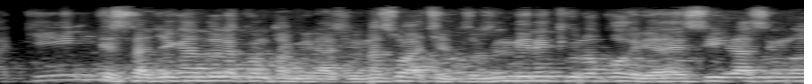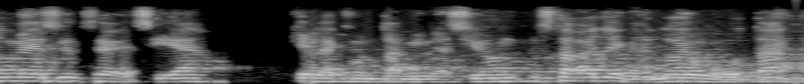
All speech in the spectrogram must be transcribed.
aquí está llegando la contaminación a Soacha. Entonces miren que uno podría decir, hace unos meses se decía que la contaminación estaba llegando de Bogotá.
